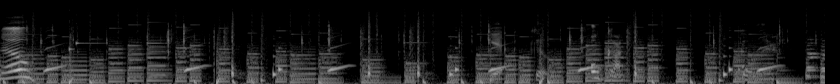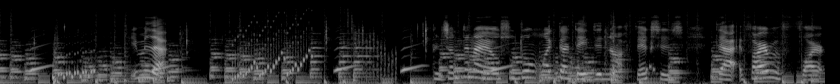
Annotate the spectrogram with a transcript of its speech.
No. Yeah, go. Oh god. Go there. Give me that. And something I also don't like that they did not fix is that if I have a fire,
